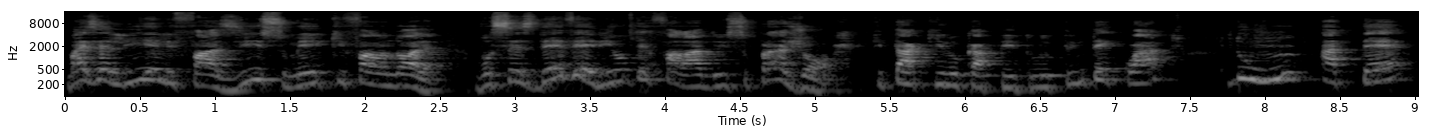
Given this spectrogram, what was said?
Mas ali ele faz isso meio que falando, olha, vocês deveriam ter falado isso para Jó, que está aqui no capítulo 34, do 1 até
